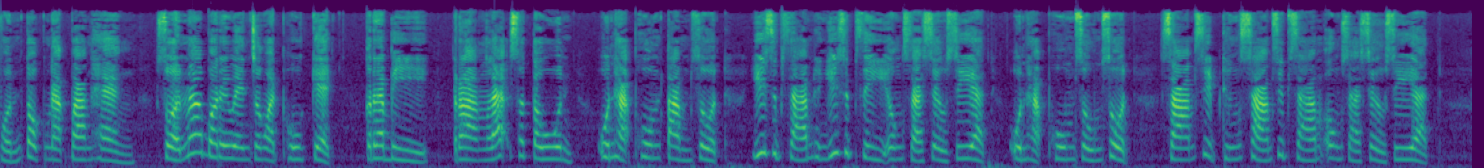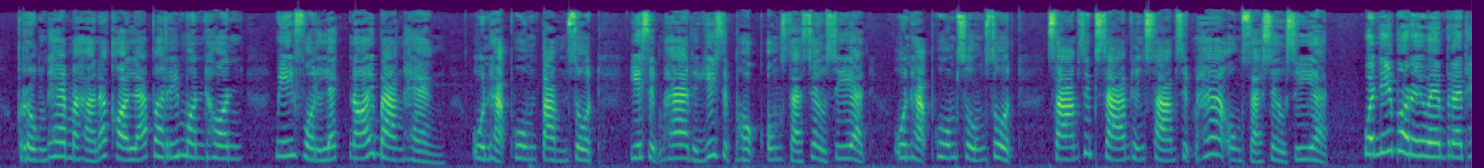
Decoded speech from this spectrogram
ฝนตกหนักบางแห่ง ส่วนมากบริเวณจังหวัดภูเก็ต กระบี่ ตรังและสตูล อุณหภูมิต่ำสุด 23-24 องศาเซลเซียส อุณหภูมิสูงสุด 30-33 องศาเซลเซียส กรุงเทพมหานครและปริมณฑลมีฝนเล็กน้อยบางแห่ง อุณหภูมิต่ำสุด 25-26 องศาเซลเซียส อุณหภูมิสูงสุด 33-35 องศาเซลเซียส วันนี้บริเวณประเท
